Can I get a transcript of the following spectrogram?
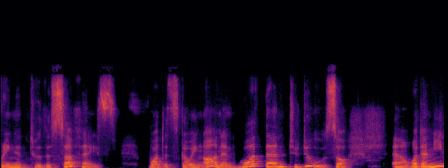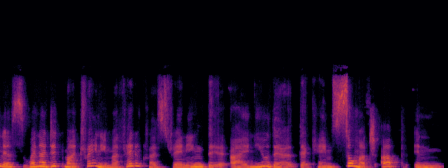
bring it to the surface what is going on and what then to do so uh, what I mean is, when I did my training, my Feldenkrais training, the, I knew there there came so much up in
